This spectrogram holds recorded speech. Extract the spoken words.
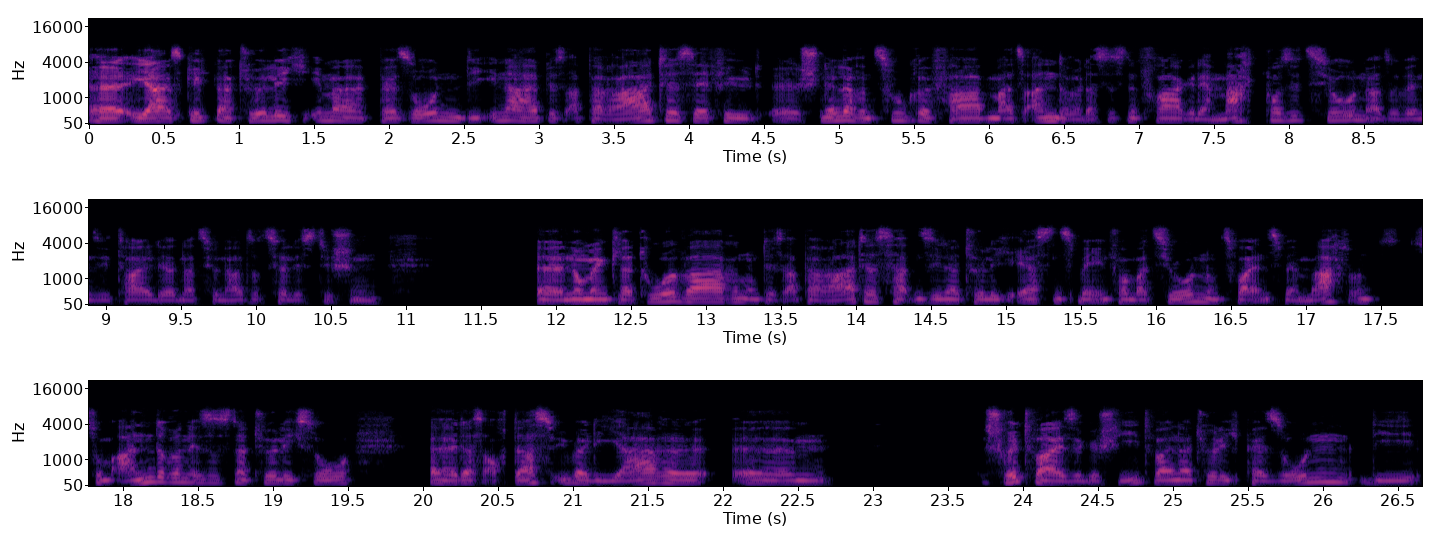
Äh, ja, es gibt natürlich immer Personen, die innerhalb des Apparates sehr viel äh, schnelleren Zugriff haben als andere. Das ist eine Frage der Machtposition. Also wenn sie Teil der nationalsozialistischen äh, Nomenklatur waren und des Apparates, hatten sie natürlich erstens mehr Informationen und zweitens mehr Macht. Und zum anderen ist es natürlich so, äh, dass auch das über die Jahre ähm, schrittweise geschieht, weil natürlich Personen, die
